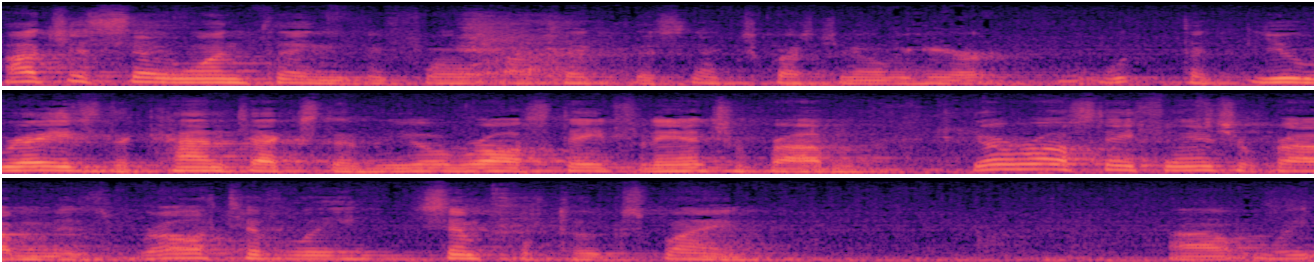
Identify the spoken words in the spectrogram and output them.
I'll just say one thing before I take this next question over here. You raised the context of the overall state financial problem. The overall state financial problem is relatively simple to explain. Uh, we,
